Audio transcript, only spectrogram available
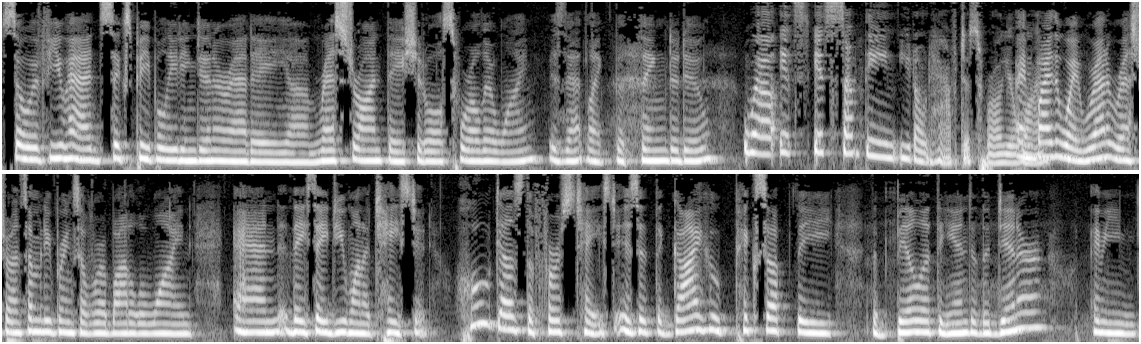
So, if you had six people eating dinner at a uh, restaurant, they should all swirl their wine. Is that like the thing to do? Well, it's it's something you don't have to swirl your And wine. And by the way, we're at a restaurant. Somebody brings over a bottle of wine, and they say, "Do you want to taste it?" Who does the first taste? Is it the guy who picks up the the bill at the end of the dinner? I mean,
